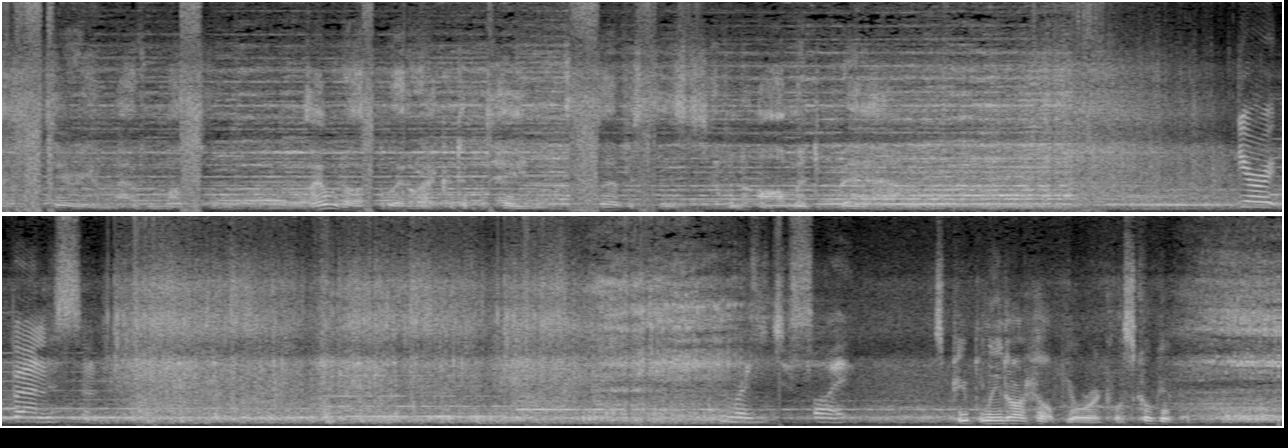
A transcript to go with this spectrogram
Magisterium have muscle. I would ask where I could obtain the services of an armored bear. Iorek Byrnison. I'm ready to fight. These people need our help, Iorek. Let's go get them.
